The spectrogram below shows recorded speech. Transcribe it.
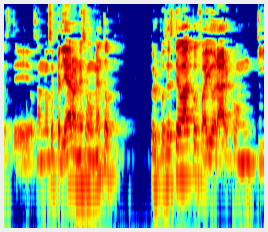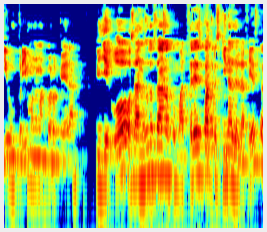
este, o sea, no se pelearon en ese momento. Pero pues este vato fue a llorar con un tío, un primo, no me acuerdo qué era. Y llegó, o sea, nosotros estábamos como a tres, cuatro esquinas de la fiesta.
